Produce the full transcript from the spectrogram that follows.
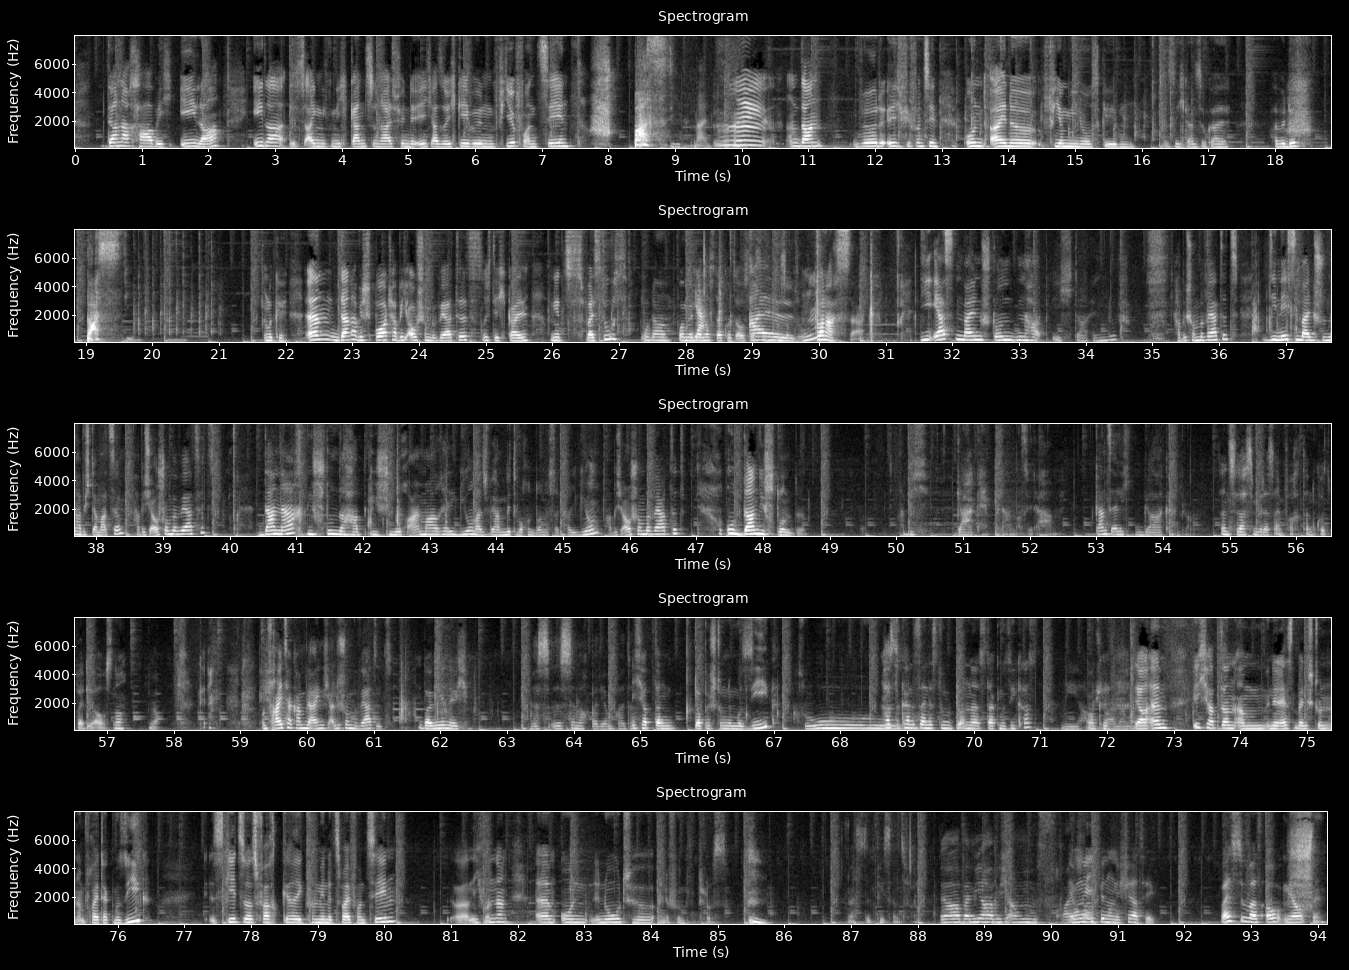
Danach habe ich ELA. ELA ist eigentlich nicht ganz so nice, finde ich. Also ich gebe ein 4 von 10. Basti! Nein. Und dann würde ich 4 von 10 und eine 4 minus geben. Ist nicht ganz so geil. Weil wir dürfen. Basti! Okay. Ähm, dann habe ich Sport, habe ich auch schon bewertet. Das ist richtig geil. Und jetzt weißt du es? Oder wollen wir Ja. Donnerstag kurz auslassen? Also, Hm? Donnerstag. Die ersten beiden Stunden habe ich da Englisch. Habe ich schon bewertet. Die nächsten beiden Stunden habe ich da Mathe. Habe ich auch schon bewertet. Danach die Stunde habe ich noch einmal Religion. Also wir haben Mittwoch und Donnerstag Religion. Habe ich auch schon bewertet. Und dann die Stunde. Habe ich gar keinen Plan, was wir da haben. Ganz ehrlich, gar keinen Plan. Sonst lassen wir das einfach dann kurz bei dir aus, ne? Ja. Und Freitag haben wir eigentlich alle schon bewertet. Bei mir nicht. Was ist denn noch bei dir am Freitag? Ich habe dann Doppelstunde Musik. Ach so. Hast du, kann es sein, dass du Donnerstag Musik hast? Nee, hab ich Okay. leider nicht. Ja, ähm, ich habe dann am, in den ersten beiden Stunden am Freitag Musik. Es geht so das Fach geregt von mir eine 2 von 10. Äh, nicht wundern. Ähm, und eine Note eine 5 plus. Rest in Peace ans Fach. Ja, bei mir habe ich am Freitag. Junge, ich bin noch nicht fertig. Weißt du, was auch mir auffällt?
